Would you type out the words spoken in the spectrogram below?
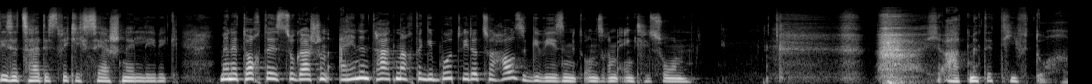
Diese Zeit ist wirklich sehr schnelllebig. Meine Tochter ist sogar schon einen Tag nach der Geburt wieder zu Hause gewesen mit unserem Enkelsohn. Ich atmete tief durch.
